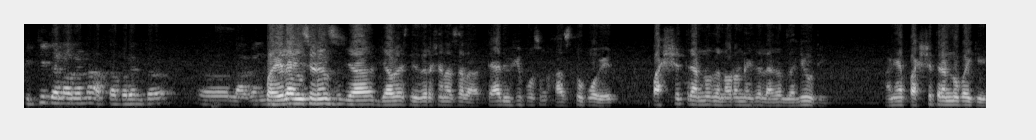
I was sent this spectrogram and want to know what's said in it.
किती जनावरांना आतापर्यंत पहिला इन्सिडन्स ज्या ज्यावेळेस निदर्शनास आला त्या दिवशीपासून आज तो पोवेत पाचशे त्र्याण्णव जनावरांना इथे लागण झाली होती. आणि या पाचशे त्र्याण्णवपैकी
